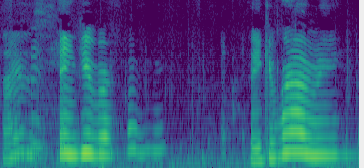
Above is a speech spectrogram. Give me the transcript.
Thank you for having me. Thank you for having me.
